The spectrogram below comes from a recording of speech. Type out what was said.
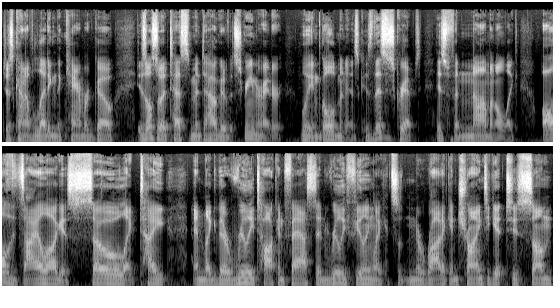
just kind of letting the camera go is also a testament to how good of a screenwriter William Goldman is because this script is phenomenal. Like all the dialogue is so like tight and like they're really talking fast and really feeling like it's neurotic and trying to get to some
